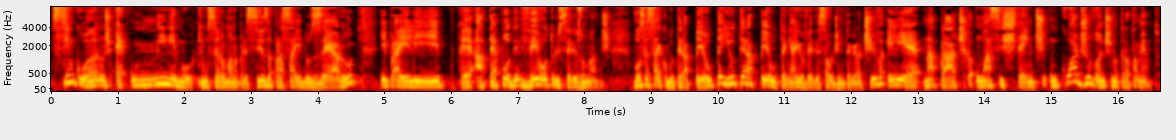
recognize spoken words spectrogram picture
Cinco anos é o mínimo que um ser humano precisa para sair do zero e para ele ir é, até poder ver outros seres humanos. Você sai como terapeuta e o terapeuta em Ayurveda e Saúde Integrativa, ele é, na prática, um assistente, um coadjuvante no tratamento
